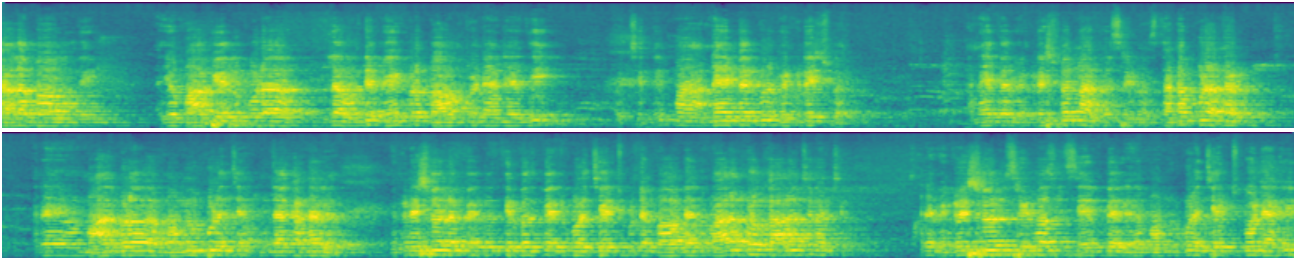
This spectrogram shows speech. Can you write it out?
చాలా బాగుంది. అయ్యో మా పేర్లు కూడా ఇలా ఉంటే మేము కూడా బాగుంటుండే అనేది వచ్చింది. మా అన్నయ్య పేరు కూడా వెంకటేశ్వర్ అన్నయ్య పేరు వెంకటేశ్వర్ నా పేరు శ్రీనివాస్. తనకు కూడా అన్నాడు. అరే మాకు కూడా మమ్మల్ని కూడా ఇందాక అన్నారు. వెంకటేశ్వర్ల పేరు తిరుపతి పేరు కూడా చేర్చుకుంటే బాగుంటుంది వాళ్ళకు కూడా ఒక ఆలోచన వచ్చింది. అరే వెంకటేశ్వర్ శ్రీనివాస్ సేమ్ పేరు కదా మమ్మల్ని కూడా చేర్చుకోండి అని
